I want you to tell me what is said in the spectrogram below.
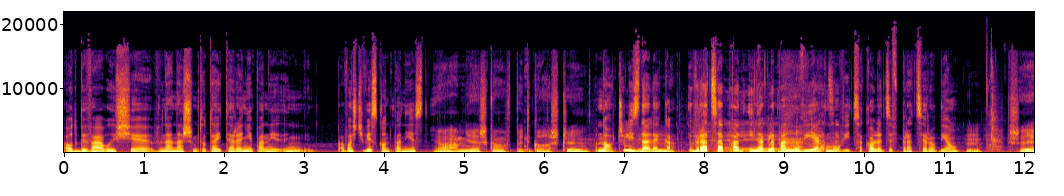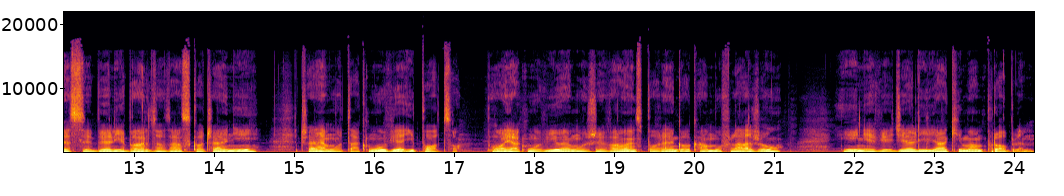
odbywały się na naszym tutaj terenie. Pan a właściwie skąd pan jest? Ja mieszkam w Bydgoszczy. No, czyli z daleka. Mhm. Wraca pan i nagle pan mówi, jak mówi. Co koledzy w pracy robią? Hmm. Wszyscy byli bardzo zaskoczeni, czemu tak mówię i po co. Bo jak mówiłem, używałem sporego kamuflażu i nie wiedzieli, jaki mam problem.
